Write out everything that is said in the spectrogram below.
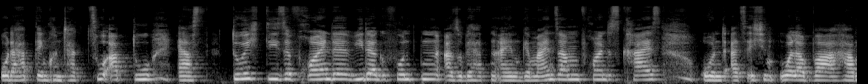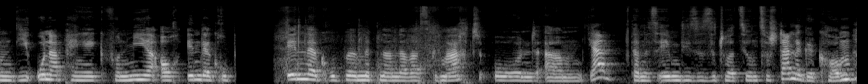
oder habe den Kontakt zu Abdu erst durch diese Freunde wiedergefunden. Also wir hatten einen gemeinsamen Freundeskreis und als ich im Urlaub war, haben die unabhängig von mir auch in der Gruppe in der Gruppe miteinander was gemacht. Und ähm, ja, dann ist eben diese Situation zustande gekommen.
